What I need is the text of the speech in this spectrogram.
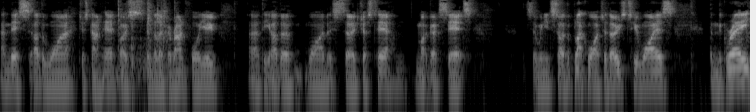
And this other wire just down here, if I spin the Loco around for you, uh, the other wire that's uh, just here, you might be able to see it. So we need to solder the black wire to those two wires. Then the grey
